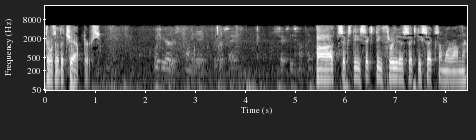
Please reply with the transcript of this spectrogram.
Those are the chapters. What year is 28, did you say? 60 something? Uh, 60, 63 to 66, somewhere around there.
